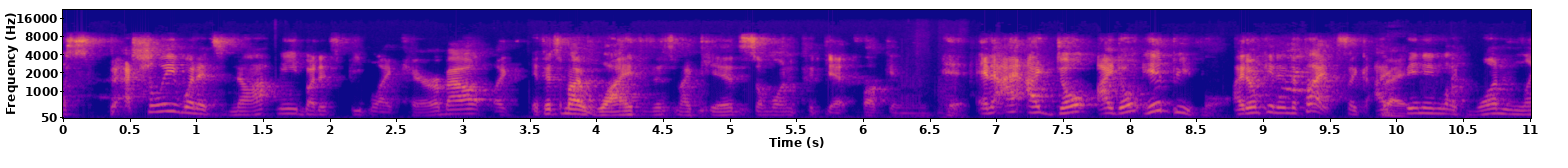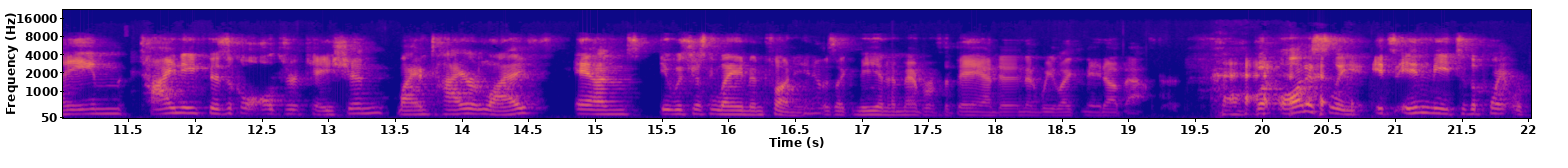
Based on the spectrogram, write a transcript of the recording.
especially when it's not me, but it's people I care about. Like if it's my wife, if it's my kids, someone could get fucking hit. And I, I don't, I don't hit people. I don't get into fights. Like I've Right. been in like one lame, tiny physical altercation my entire life. And it was just lame and funny. And it was like me and a member of the band, and then we like made up after but honestly it's in me to the point where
